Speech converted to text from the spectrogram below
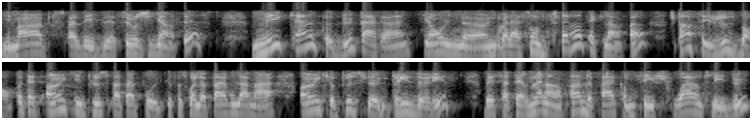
il meure et qu'il se fasse des blessures gigantesques. Mais quand tu as deux parents qui ont une, une relation différente avec l'enfant, je pense que c'est juste bon. Peut-être un qui est plus papa poule, que ce soit le père ou la mère, un qui a plus une prise de risque, ben ça permet à l'enfant de faire comme ses choix entre les deux,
